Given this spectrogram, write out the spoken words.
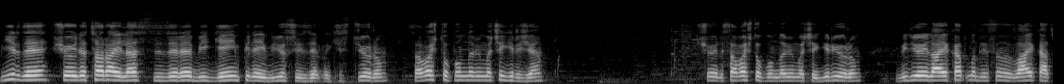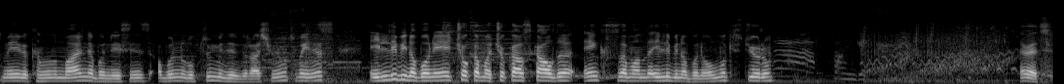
Bir de şöyle tarayla sizlere bir gameplay videosu izletmek istiyorum. Savaş topunda bir maça gireceğim. Şöyle savaş topunda bir maça giriyorum. Videoya like atmadıysanız like atmayı ve kanalıma halen abone değilseniz abone olup tüm bildirimleri açmayı unutmayınız. 50 bin aboneye çok ama çok az kaldı. En kısa zamanda 50 bin abone olmak istiyorum. Evet.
